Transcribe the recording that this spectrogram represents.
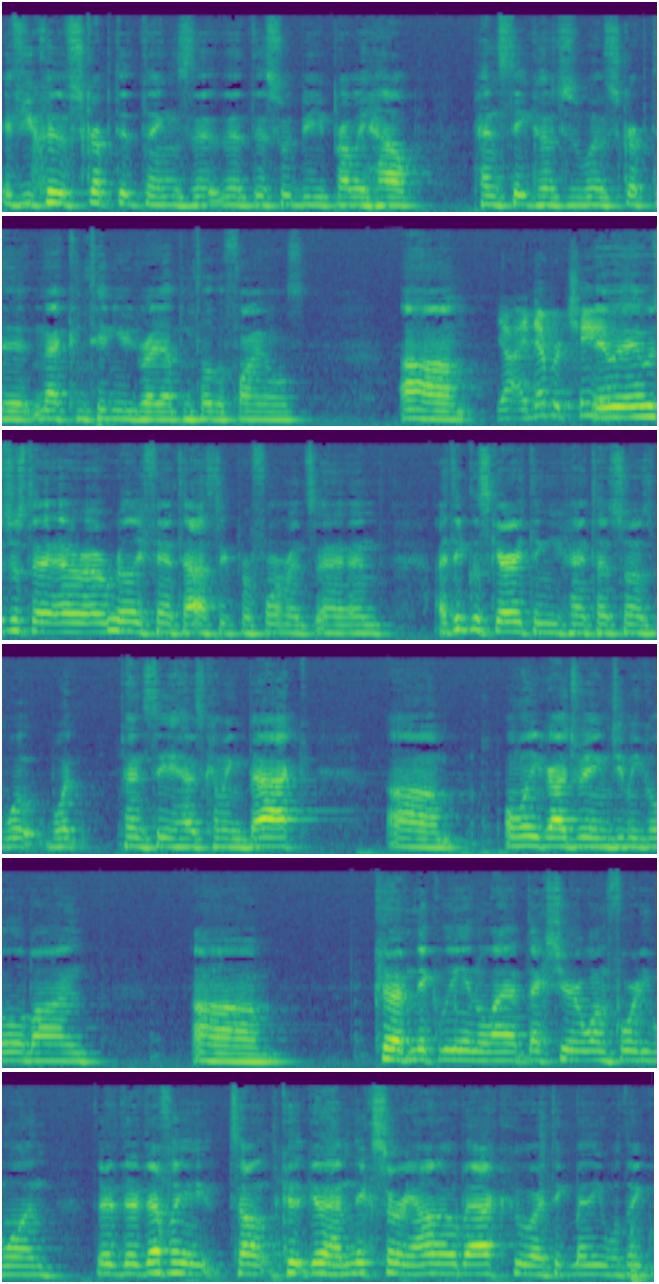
if you could have scripted things, that, that this would be probably how Penn State coaches would have scripted it, and that continued right up until the finals. Um, Yeah, I never changed. it, it was just a, a really fantastic performance, and, and I think the scary thing you kind of touched on is what, what Penn State has coming back. Um, only graduating Jimmy Gulibon. Um, could have Nick Lee in the lab next year at 141. They're, they're definitely going to have Nick Suriano back, who I think many will think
